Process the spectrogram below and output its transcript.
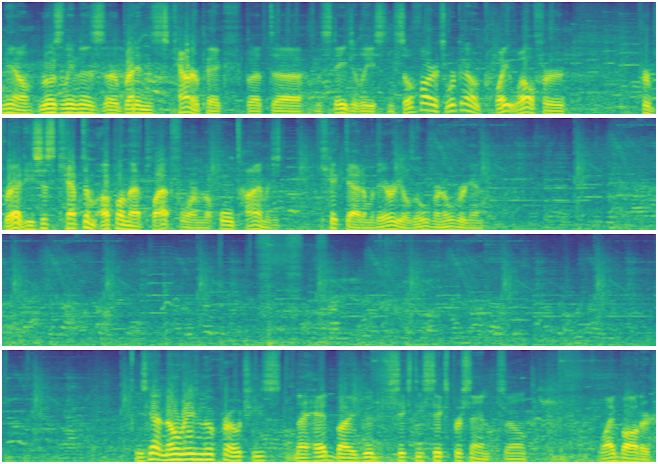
you know Rosalina's or Brendan's counter pick, but uh, the stage at least, and so far it's working out quite well for for Brett. He's just kept him up on that platform the whole time and just kicked at him with aerials over and over again. He's got no reason to approach. He's ahead by a good 66%, so why bother?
